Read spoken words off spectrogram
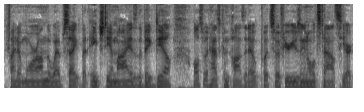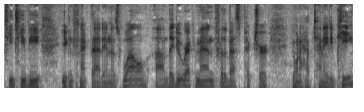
Find out more on the website, but HDMI is the big deal. Also, it has composite output, so if you're using an old style CRT TV, you can connect that in as well. Um, they do recommend for the best picture, you want to have 1080p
